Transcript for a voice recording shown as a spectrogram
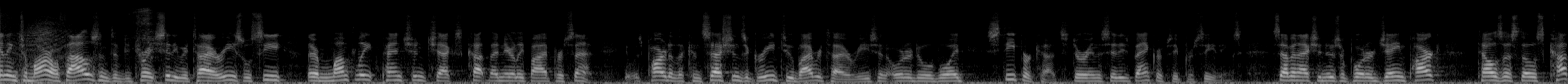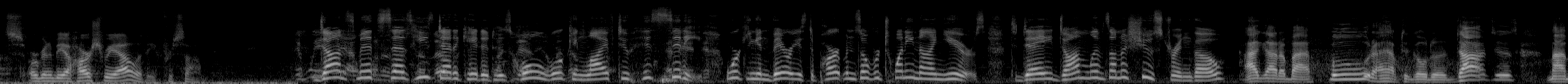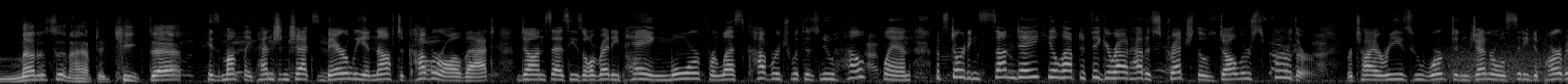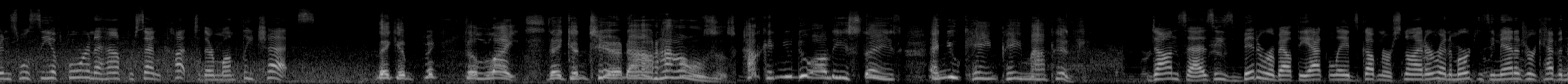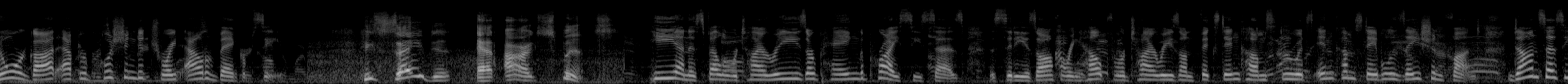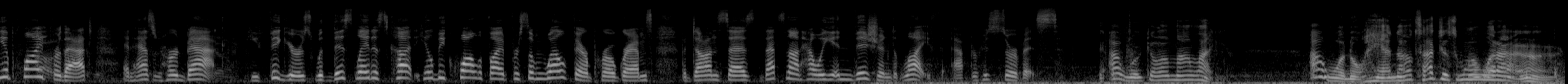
Beginning tomorrow, thousands of Detroit City retirees will see their monthly pension checks cut by nearly 5%. It was part of the concessions agreed to by retirees in order to avoid steeper cuts during the city's bankruptcy proceedings. 7 Action News reporter Jane Park tells us those cuts are going to be a harsh reality for some. Don Smith says he's dedicated his whole working life to his city, working in various departments over 29 years. Today, Don lives on a shoestring, though. I got to buy food, I have to go to the doctors, my medicine, I have to keep that. His monthly pension check's barely enough to cover all that. Don says he's already paying more for less coverage with his new health plan, but starting Sunday, he'll have to figure out how to stretch those dollars further. Retirees who worked in general city departments will see a 4.5% cut to their monthly checks. They can fix the lights. They can tear down houses. How can you do all these things and you can't pay my pension? Don says he's bitter about the accolades Governor Snyder and emergency manager Kevyn Orr got after pushing Detroit out of bankruptcy. He saved it at our expense. He and his fellow retirees are paying the price, he says. The city is offering help for retirees on fixed incomes through its Income Stabilization Fund. Don says he applied for that and hasn't heard back. He figures with this latest cut, he'll be qualified for some welfare programs, but Don says that's not how he envisioned life after his service. I worked all my life. I don't want no handouts. I just want what I earned.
